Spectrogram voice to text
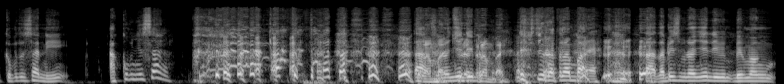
keputusan ni aku menyesal. tak Terlambat, sebenarnya sudah dia terlambat. dia sudah terlambat eh. tak tapi sebenarnya dia memang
